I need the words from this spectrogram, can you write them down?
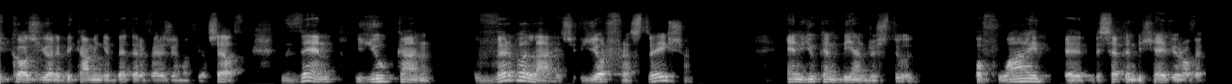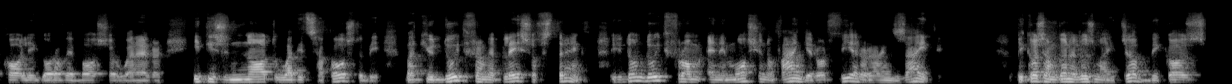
because you are becoming a better version of yourself, then you can verbalize your frustration and you can be understood of why uh, a certain behavior of a colleague or of a boss or whatever. It is not what it's supposed to be but you do it from a place of strength. You don't do it from an emotion of anger or fear or anxiety because i'm going to lose my job because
